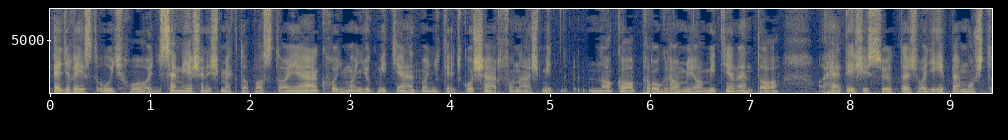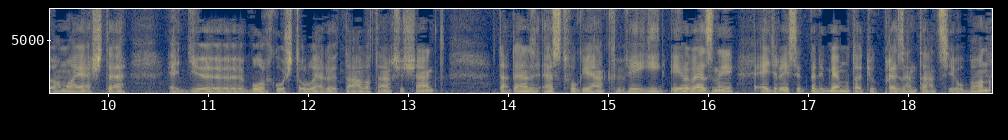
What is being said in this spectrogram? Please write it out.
Egyrészt úgy, hogy személyesen is megtapasztalják, hogy mondjuk mit jelent mondjuk egy kosárfonás, mitnak a programja, mit jelent a, a hetési szőttes, vagy éppen most a ma este egy borkóstoló előtt áll a társaság tehát ezt fogják végig élvezni. Egy részét pedig bemutatjuk prezentációban.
